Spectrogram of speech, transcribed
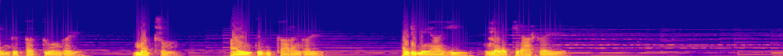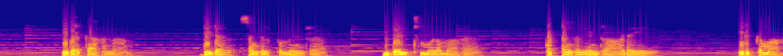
ஐந்து தத்துவங்கள் மற்றும் ஐந்து விகாரங்கள் அடிமையாகி நடக்கிறார்கள். இதற்காக நாம் திட சங்கல்பம் என்ற பெல்ட் மூலமாக பட்டங்கள் என்ற ஆடையை இறுக்கமாக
